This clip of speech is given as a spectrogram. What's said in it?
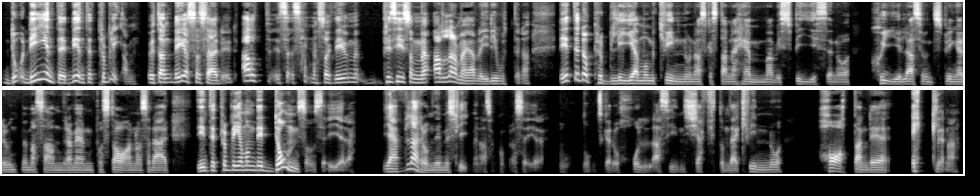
Då, det, är inte, det är inte ett problem. Utan det är så, så här, allt, samma sak, det är precis som med alla de här jävla idioterna. Det är inte något problem om kvinnorna ska stanna hemma vid spisen och skylas och inte springa runt med massa andra män på stan och sådär. Det är inte ett problem om det är de som säger det. Jävlar om det är muslimerna som kommer att säga det. De ska då hålla sin käft, de där kvinnohatande äcklena.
